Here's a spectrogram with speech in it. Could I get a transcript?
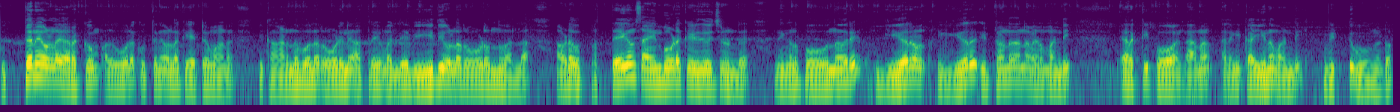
കുത്തനെയുള്ള ഇറക്കവും അതുപോലെ കുത്തനെയുള്ള കയറ്റവുമാണ് ഈ കാണുന്ന പോലെ റോഡിന് അത്രയും വലിയ വീതിയുള്ള റോഡൊന്നുമല്ല. അവിടെ പ്രത്യേകം സൈൻ ബോർഡൊക്കെ എഴുതി വെച്ചിട്ടുണ്ട്. നിങ്ങൾ പോകുന്നവർ ഗിയർ ഗിയർ ഇട്ടുകൊണ്ട് തന്നെ വേണം വണ്ടി ഇറക്കി പോകാൻ കാരണം അല്ലെങ്കിൽ കയ്യിൽ നിന്ന് വണ്ടി വിട്ടു പോകും കേട്ടോ.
